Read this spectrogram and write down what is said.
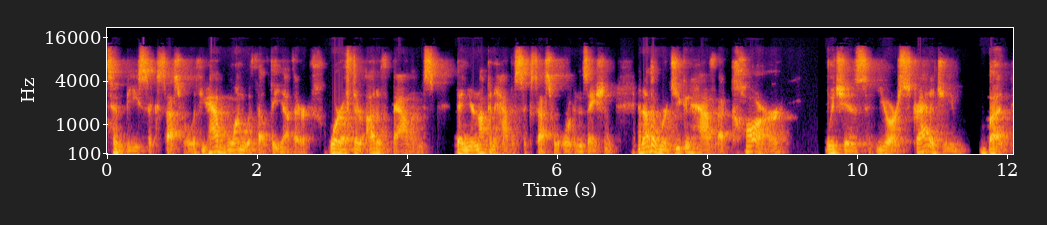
to be successful. If you have one without the other, or if they're out of balance, then you're not going to have a successful organization. In other words, you can have a car, which is your strategy, but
